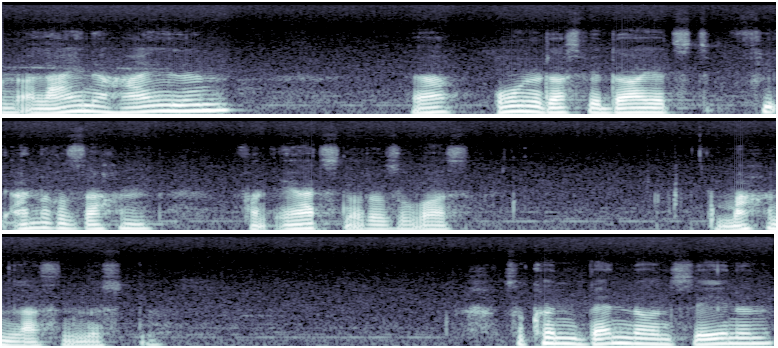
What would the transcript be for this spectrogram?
von alleine heilen, ja, ohne dass wir da jetzt viel andere Sachen von Ärzten oder sowas machen lassen müssten. So können Bänder und Sehnen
